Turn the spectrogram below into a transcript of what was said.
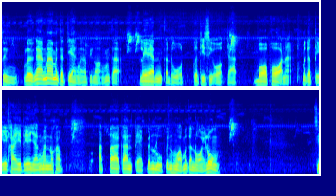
ซึ่งเลิกงานมามันก็แจ้งแล้วครับ พี่น้องมันก็แลนกระโดดเพื่อที่สิออกจากบ่อพอน่ะ มันก็เตะไข่เตะหยังมันเนาะครับ อัตราการแตกเป็นลูกเป็นหัวมันก็น้อยลง สิ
